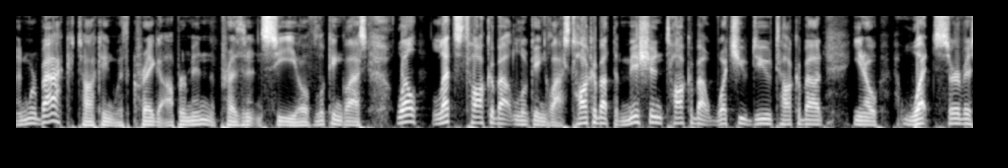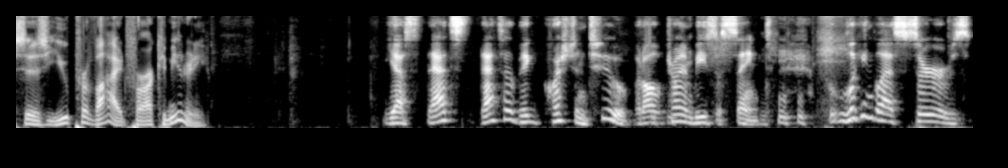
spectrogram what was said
And we're back talking with Craig Opperman, the president and CEO of Looking Glass. Well, let's talk about Looking Glass. Talk about the mission, talk about what you do, talk about, you know, what services you provide for our community. Yes, that's that's a big question too, but I'll try and be succinct. Looking Glass serves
